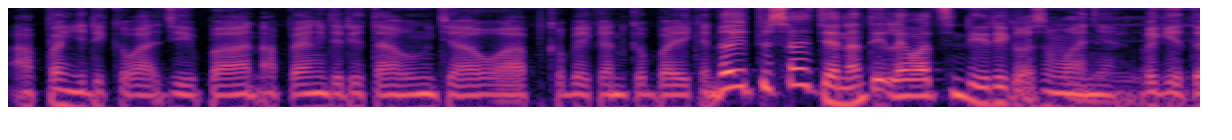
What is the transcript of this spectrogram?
apa yang jadi kewajiban, apa yang jadi tanggung jawab, kebaikan-kebaikan. Nah, itu saja nanti lewat sendiri kok semuanya. Iya, iya, Begitu.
